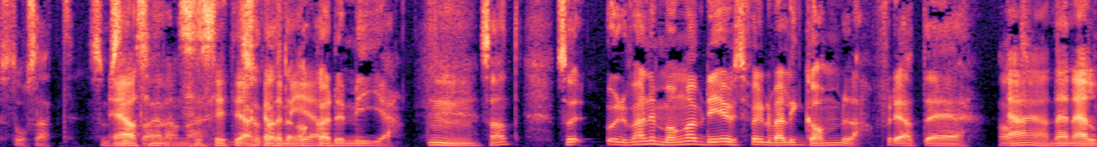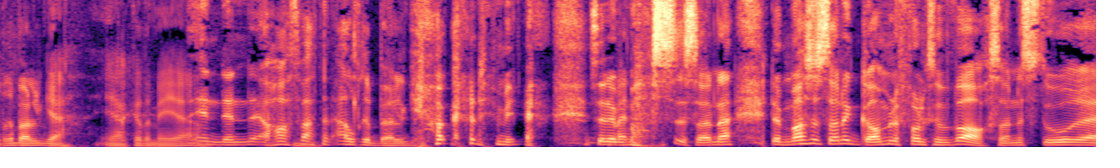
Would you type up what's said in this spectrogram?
stort sett. Som Ja, sitter som- i denne som sitter i akademiet. akademiet. Mm. Sant? Så, og veldig mange av de er jo selvfølgelig veldig gamle, fordi at det er? Ja, ja. Det er en eldrebølge i akademiet. Det, det, det har vært en eldrebølge i akademiet. Så det er, Men- masse sånne, det er masse sånne gamle folk som var sånne store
